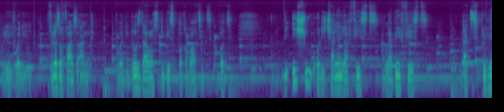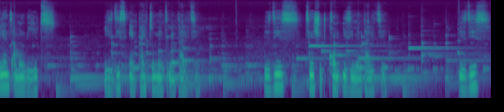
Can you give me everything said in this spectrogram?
for the for the philosophers and for the, those that want to debate to talk about it. But the issue or the challenge we are faced, we are being faced, that is prevalent among the youths, is this entitlement mentality. Is this things should come easy mentality? Is this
